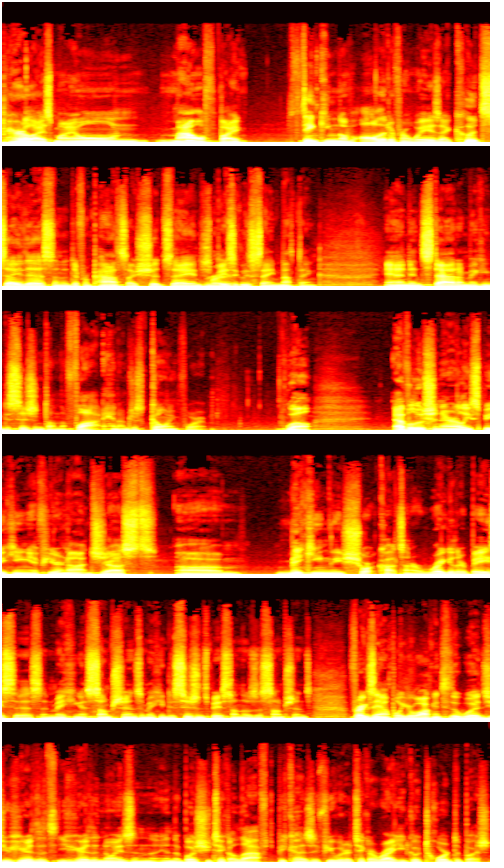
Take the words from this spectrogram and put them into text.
paralyze my own mouth by thinking of all the different ways I could say this and the different paths I should say, and just Right. basically say nothing. And instead, I'm making decisions on the fly, and I'm just going for it. Well, evolutionarily speaking, if you're not just um, making these shortcuts on a regular basis and making assumptions and making decisions based on those assumptions. For example, you're walking through the woods, you hear the you hear the noise in the, in the bush, you take a left because if you were to take a right, you'd go toward the bush.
